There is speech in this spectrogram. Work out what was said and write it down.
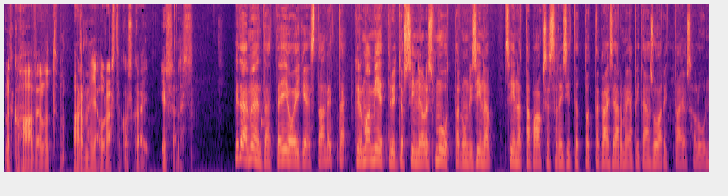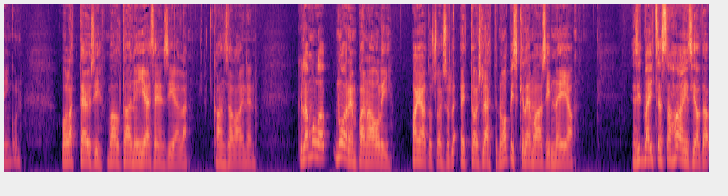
oletko haaveillut armeijaurasta koskaan Israelissa? Pitää myöntää, että ei oikeastaan. Että kyllä mä oon miettinyt, jos sinne olisi muuttanut, niin siinä, siinä tapauksessa niin sitten totta kai se armeija pitää suorittaa, jos haluaa niin kuin olla täysivaltainen jäsen siellä, kansalainen. Kyllä mulla nuorempana oli ajatus, että olisi lähtenyt opiskelemaan sinne ja, ja sitten mä itse asiassa hain sieltä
